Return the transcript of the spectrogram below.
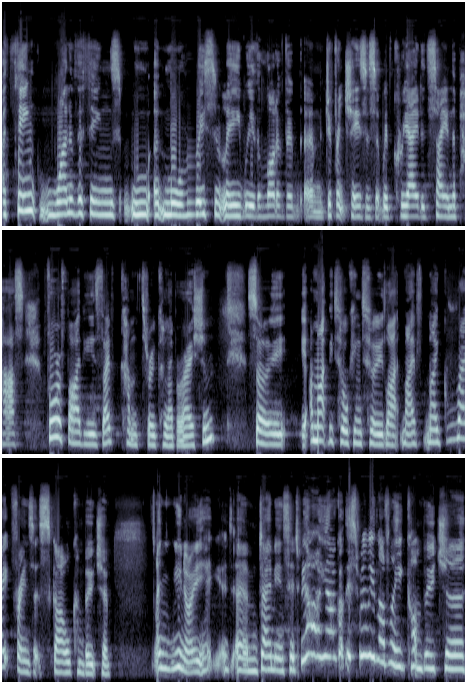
I think one of the things uh, more recently with a lot of the um, different cheeses that we've created, say in the past four or five years, they've come through collaboration. So I might be talking to like my my great friends at Skull Kombucha and you know, um, Damien said to me, "Oh, yeah, I got this really lovely kombucha.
